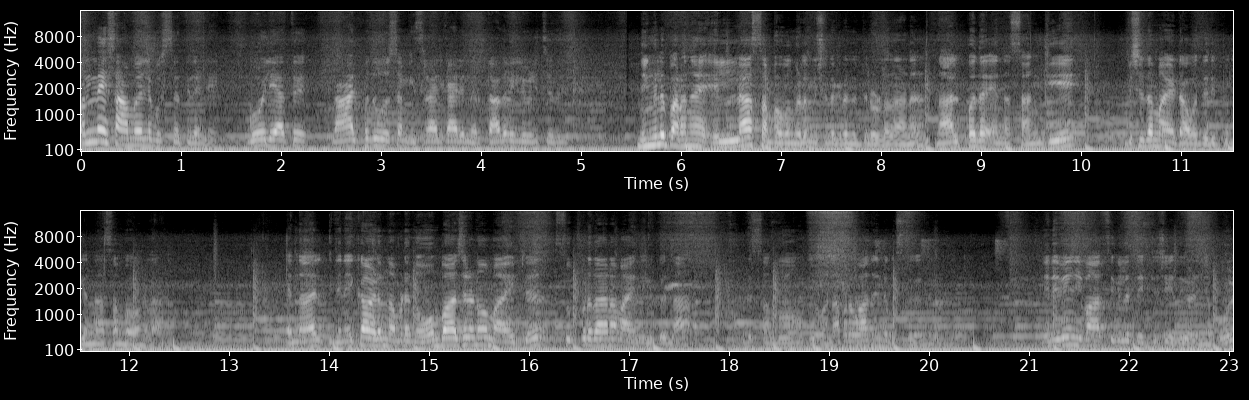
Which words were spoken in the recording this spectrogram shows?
ഒന്നേ സാമൂഹ്യ പുസ്തകത്തിലല്ലേ ഗോലിയാത്ത് നാൽപ്പത് ദിവസം ഇസ്രായേൽക്കാരെ നിർത്താതെ വെല്ലുവിളിച്ചത്? നിങ്ങൾ പറഞ്ഞ എല്ലാ സംഭവങ്ങളും വിശുദ്ധ ഗ്രന്ഥത്തിലുള്ളതാണ്. നാൽപ്പത് എന്ന സംഖ്യയെ വിശദമായിട്ട് അവതരിപ്പിക്കുന്ന സംഭവങ്ങളാണ്. എന്നാൽ ഇതിനേക്കാളും നമ്മുടെ നോമ്പാചരണവുമായിട്ട് സുപ്രധാനമായി നിൽക്കുന്ന ഒരു സംഭവം യോന പ്രവാചകന്റെ പുസ്തകത്തിലുണ്ട് നിലവേ നിവാസികൾ തെറ്റ് ചെയ്തു കഴിഞ്ഞപ്പോൾ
